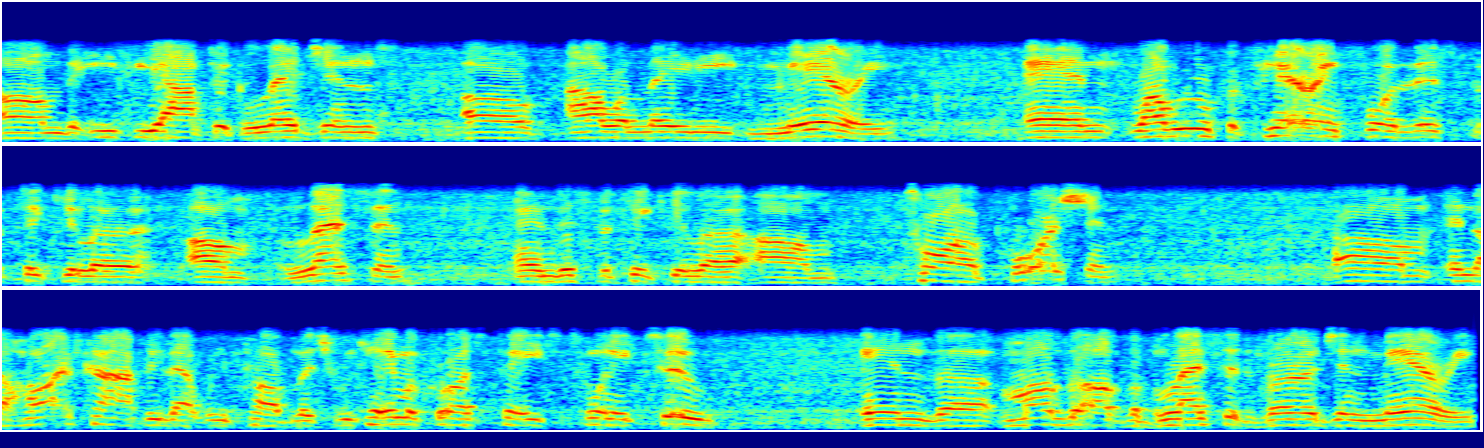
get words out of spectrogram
um, the Ethiopic Legends of Our Lady Mary. And while we were preparing for this particular um, lesson and this particular um, Torah portion, um, in the hard copy that we published, we came across page 22 in the Mother of the Blessed Virgin Mary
